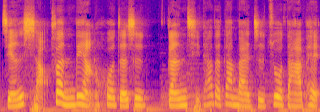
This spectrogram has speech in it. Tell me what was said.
减少分量或者是跟其他的蛋白质做搭配。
